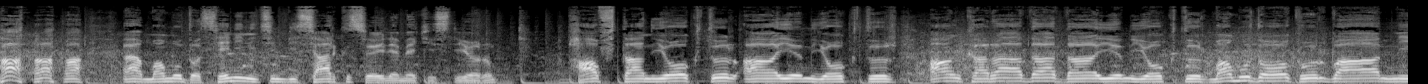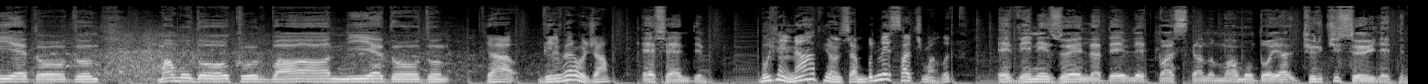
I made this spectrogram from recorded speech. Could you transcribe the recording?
Ha ha ha. Ha, Mamudo senin için bir şarkı söylemek istiyorum. Haftan yoktur, ayın yoktur. Ankara'da dayın yoktur. Mamudo kurban niye doğdun? Mamudo kurban niye doğdun? Ya Dilber hocam Efendim, bu ne ne yapıyorsun sen? Bu ne saçmalık? E Venezuela devlet başkanı Mamudo'ya türkü söyledim.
